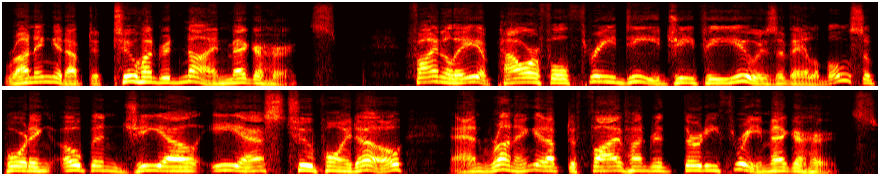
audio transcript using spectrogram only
running at up to 209 MHz. Finally, a powerful 3D GPU is available supporting OpenGL ES 2.0 and running at up to 533 MHz.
